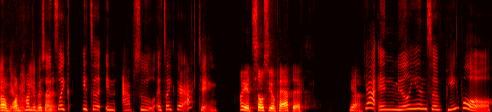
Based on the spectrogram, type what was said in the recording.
Oh, in their videos. 100%. It's like, it's a, an absolute, it's like they're acting. oh, it's sociopathic Yeah, Yeah, and millions of people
